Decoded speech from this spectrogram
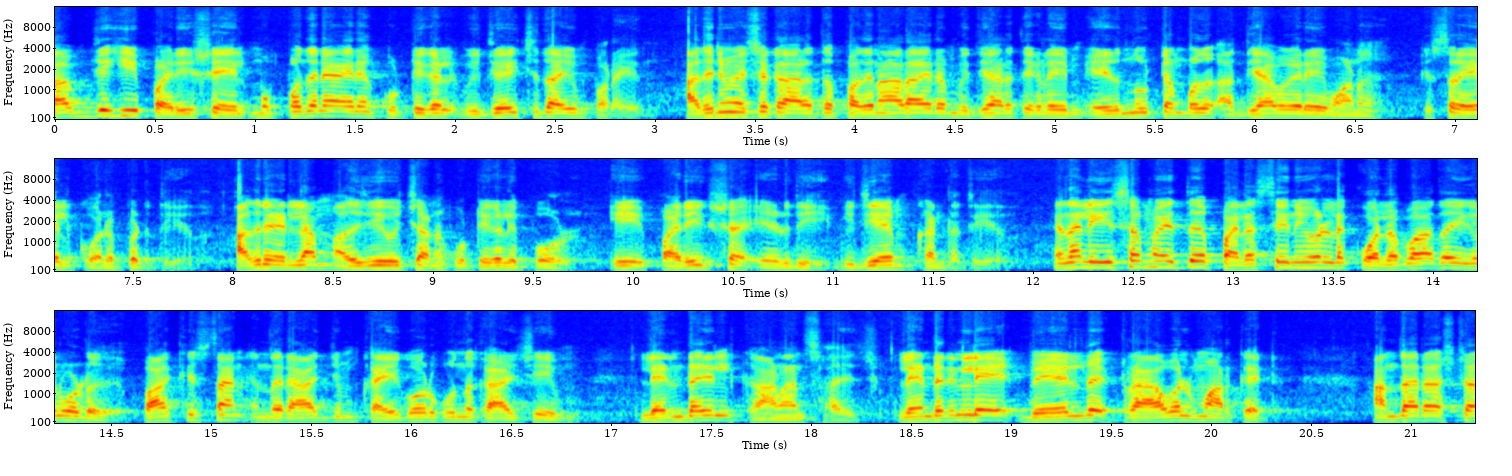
തബ്ജിഹി പരീക്ഷയിൽ മുപ്പതിനായിരം കുട്ടികൾ വിജയിച്ചതായും പറയുന്നു. അധിനിവേശ കാലത്ത് പതിനാറായിരം വിദ്യാർത്ഥികളെയും എഴുന്നൂറ്റമ്പത് അധ്യാപകരെയുമാണ് ഇസ്രായേൽ കൊലപ്പെടുത്തിയത്. അതിനെല്ലാം അതിജീവിച്ചാണ് കുട്ടികൾ ഇപ്പോൾ ഈ പരീക്ഷ എഴുതി വിജയം കണ്ടെത്തിയത്. എന്നാൽ ഈ സമയത്ത് പലസ്തീനികളുടെ കൊലപാതകികളോട് പാകിസ്ഥാൻ എന്ന രാജ്യം കൈകോർക്കുന്ന കാഴ്ചയും ലണ്ടനിൽ കാണാൻ സാധിച്ചു. ലണ്ടനിലെ വേൾഡ് ട്രാവൽ മാർക്കറ്റ് അന്താരാഷ്ട്ര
